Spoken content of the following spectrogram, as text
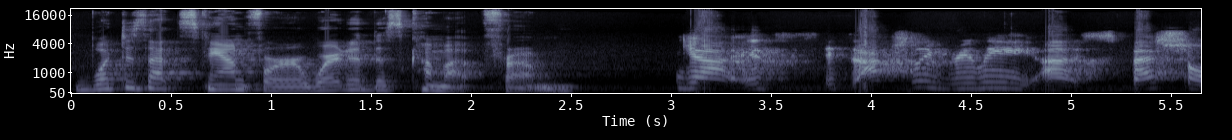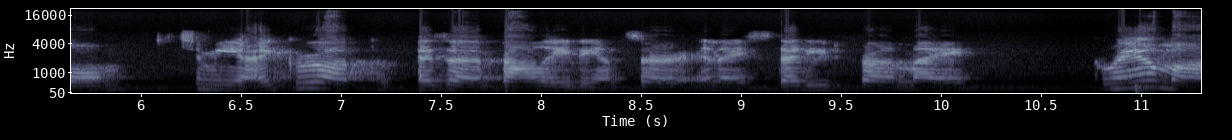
what does that stand for? Where did this come up from? Yeah, it's it's actually really uh, special to me. I grew up as a ballet dancer, and I studied from my grandma.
